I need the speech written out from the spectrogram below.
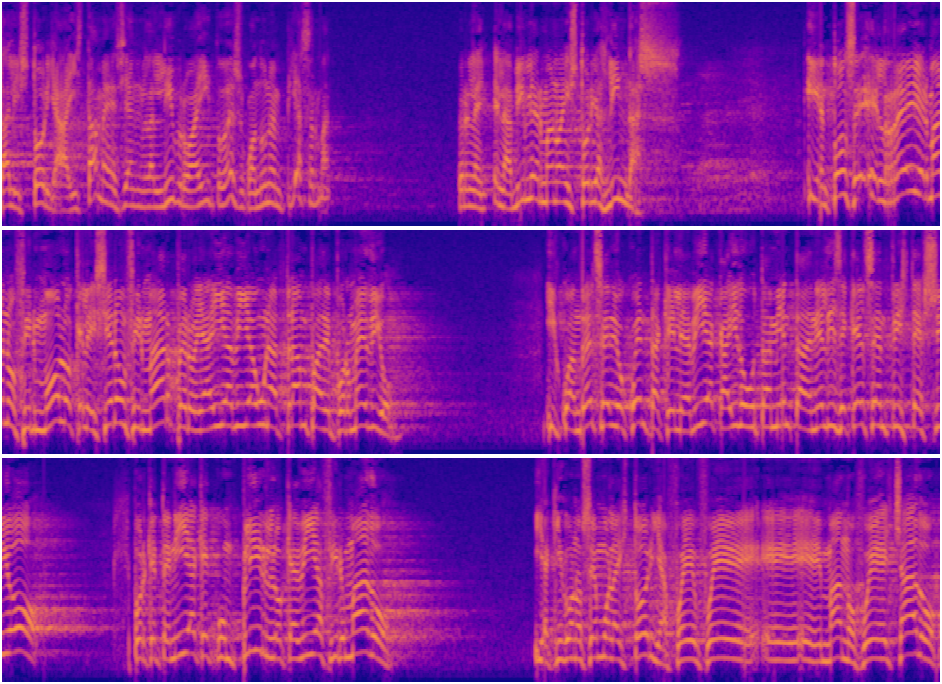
tal historia? Ahí está, me decían en el libro, ahí, todo eso, cuando uno empieza, hermano. Pero en la, en la Biblia, hermano, hay historias lindas. Y entonces el rey, hermano, firmó lo que le hicieron firmar, pero ahí había una trampa de por medio. Y cuando él se dio cuenta que le había caído justamente a Daniel, dice que él se entristeció porque tenía que cumplir lo que había firmado. Y aquí conocemos la historia, fue, fue eh, hermano, fue echado,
